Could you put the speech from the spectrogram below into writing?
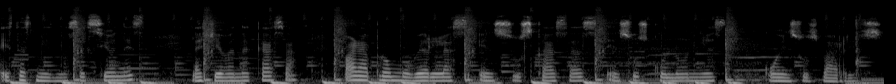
estas mismas acciones las llevan a casa para promoverlas en sus casas, en sus colonias o en sus barrios.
